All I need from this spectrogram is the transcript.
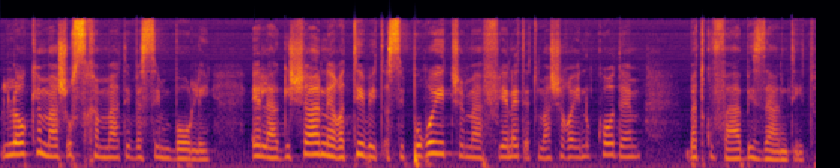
לא כמשהו סכמטי וסימבולי, אלא הגישה הנרטיבית הסיפורית שמאפיינת את מה שראינו קודם בתקופה הביזנטית.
